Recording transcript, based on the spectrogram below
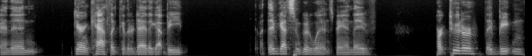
and then Guerin Catholic the other day. They got beat, but they've got some good wins, man. They've Park Tudor, they've beaten.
